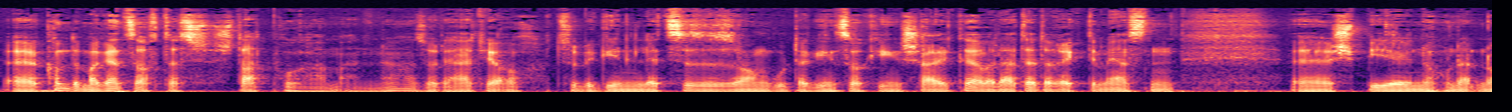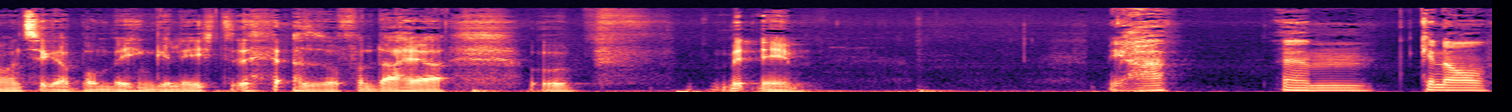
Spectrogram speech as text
Äh, kommt immer ganz auf das Startprogramm an. Ne? Also der hat ja auch zu Beginn letzte Saison, gut, da ging es auch gegen Schalke, aber da hat er direkt im ersten äh, Spiel eine 190er Bombe hingelegt. Also von daher, äh, mitnehmen. Ja, ähm, genau.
